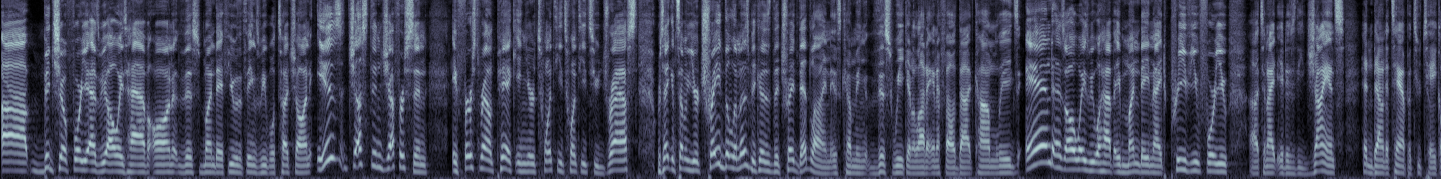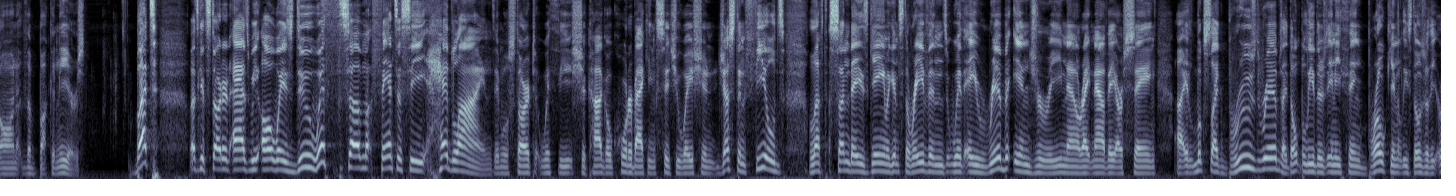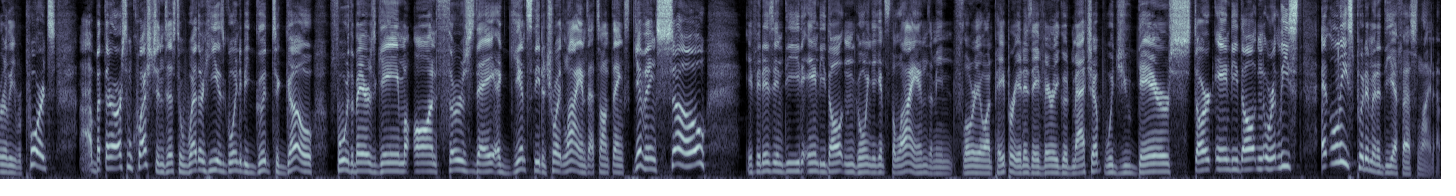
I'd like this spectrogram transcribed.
Uh, big show for you as we always have on this Monday. A few of the things we will touch on is Justin Jefferson a first round pick in your 2022 drafts. We're taking some of your trade dilemmas because the trade deadline is coming this week in a lot of NFL.com leagues. And as always, we will have a Monday night preview for you. Uh, tonight it is the Giants heading down to Tampa to take on the Buccaneers. But Let's get started as we always do with some fantasy headlines. And we'll start with the Chicago quarterbacking situation. Justin Fields left Sunday's game against the Ravens with a rib injury. Now, right now, they are saying uh, it looks like bruised ribs. I don't believe there's anything broken. At least those are the early reports. Uh, but there are some questions as to whether he is going to be good to go for the Bears game on Thursday against the Detroit Lions. That's on Thanksgiving. So, if it is indeed Andy Dalton going against the Lions, I mean, Florio on paper, it is a very good matchup. Would you dare start Andy Dalton or at least at least put him in a DFS lineup?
